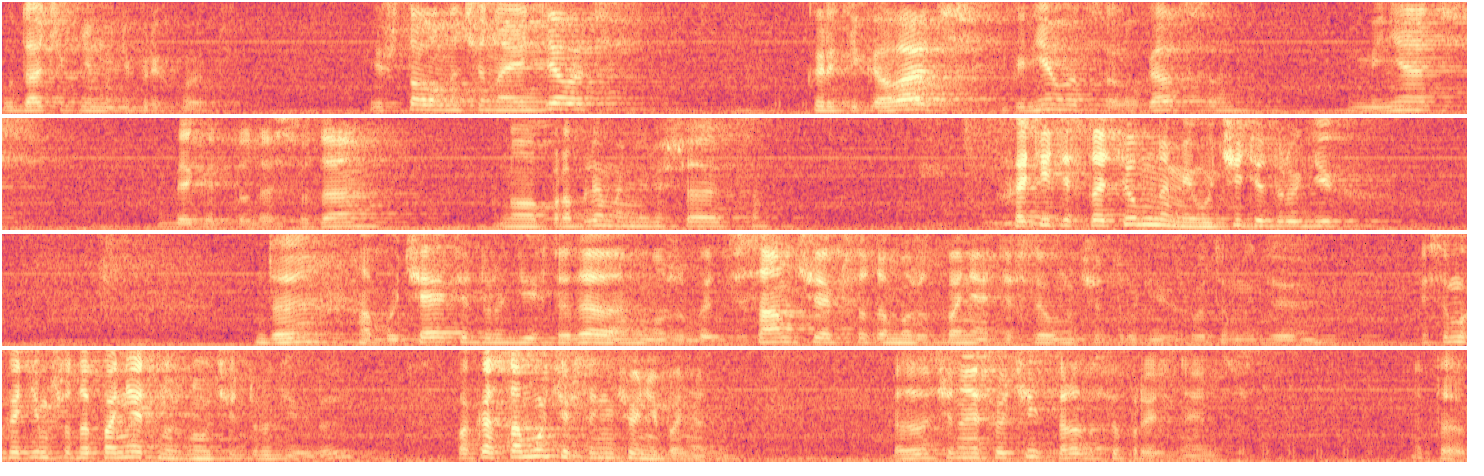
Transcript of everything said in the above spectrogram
удача к нему не приходит. И что он начинает делать? Критиковать, гневаться, ругаться, менять, бегать туда-сюда, но проблема не решается. Хотите стать умными, учите других. Да, обучайте других, тогда, может быть, сам человек что-то может понять, если он учит других в этом идее. Если мы хотим что-то понять, нужно учить других, да? Пока сам учишься, ничего не понятно. Когда начинаешь учить, сразу всё проясняется. Это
